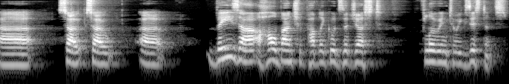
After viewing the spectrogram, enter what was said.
uh, so, so uh, these are a whole bunch of public goods that just flew into existence.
